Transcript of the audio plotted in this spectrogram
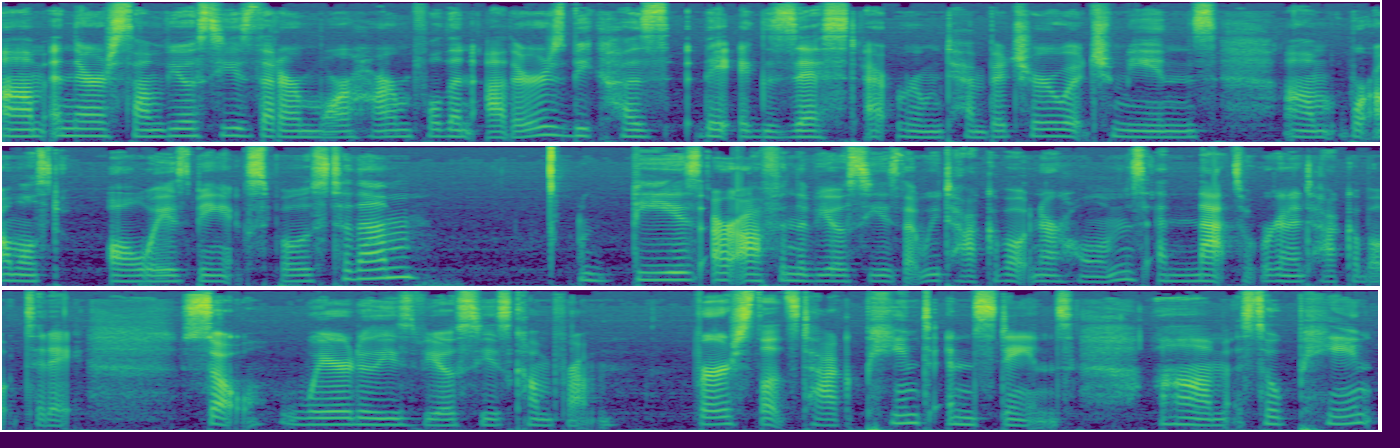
Um, and there are some VOCs that are more harmful than others because they exist at room temperature, which means um, we're almost always being exposed to them. These are often the VOCs that we talk about in our homes, and that's what we're going to talk about today. So, where do these VOCs come from? First, let's talk paint and stains. Um, so, paint,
